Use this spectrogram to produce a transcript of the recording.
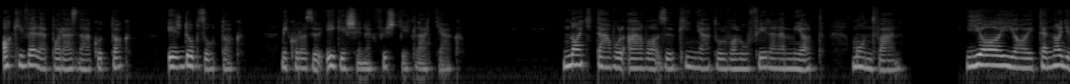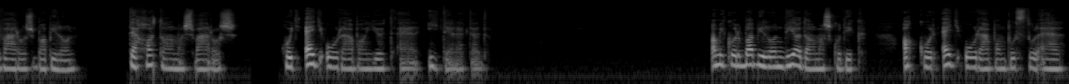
aki vele paráználkodtak, és dobzódtak, mikor az ő égésének füstjét látják. Nagy távol állva az ő kinyától való félelem miatt, mondván, Jaj, jaj, te nagyváros Babilon, te hatalmas város, hogy egy órában jött el ítéleted. Amikor Babilon diadalmaskodik, akkor egy órában pusztul el,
